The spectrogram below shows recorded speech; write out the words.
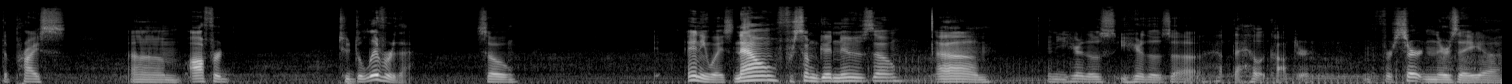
the price um, offered to deliver that. So, anyways, now for some good news though, um, and you hear those you hear those uh, the helicopter. For certain, there's a uh,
